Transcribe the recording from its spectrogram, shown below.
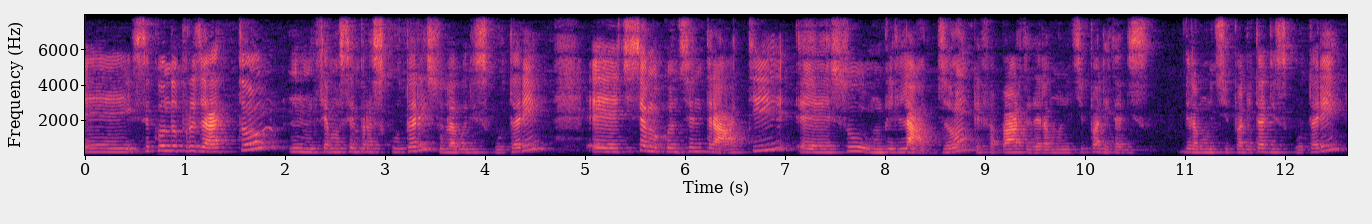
E il secondo progetto, mm, siamo sempre a Scutari, sul lago di Scutari, e ci siamo concentrati eh, su un villaggio che fa parte della municipalità di, della municipalità di Scutari,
